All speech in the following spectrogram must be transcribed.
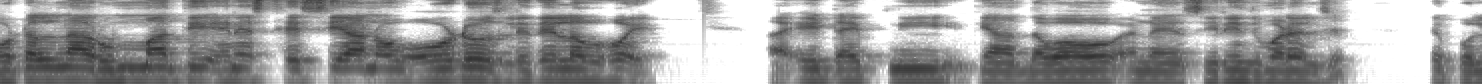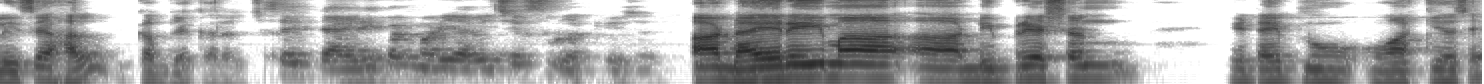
હોટલના રૂમમાંથી એનેસ્થેસિયાનો ઓવરડોઝ લીધેલો હોય એ ટાઈપની ત્યાં દવાઓ અને સિરિંજ મળેલ છે. એ પોલીસે હાલ કબજે કરેલ છે. ડાયરી પણ મળી આવી છે. શું લખ્યું છે? આ ડાયરીમાં ડિપ્રેશન એ ટાઈપનું વાક્ય છે.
